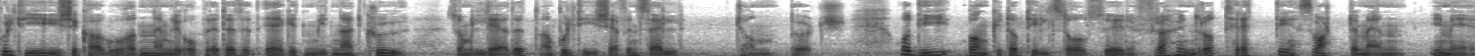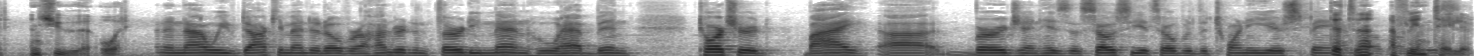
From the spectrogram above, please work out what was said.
Politiet i Chicago hadde nemlig opprettet et eget Midnight Crew, som ledet av politisjefen selv, John Birch. Og de banket opp tilståelser fra 130 svarte menn i mer enn 20 år. And now we've documented over 130 men who have been tortured by uh, Burge and his associates over the 20 year span. Dette er Flint Taylor,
